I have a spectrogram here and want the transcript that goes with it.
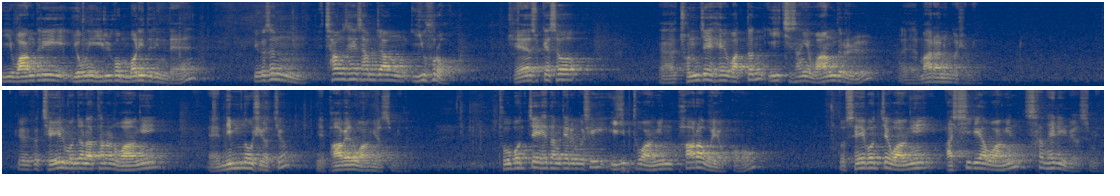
이 왕들이 용의 일곱 머리들인데 이것은 창세 3장 이후로 계속해서 존재해 왔던 이 지상의 왕들을 말하는 것입니다. 그 제일 먼저 나타난 왕이 님노시였죠. 예, 바벨 왕이었습니다. 두 번째 해당되는 것이 이집트 왕인 파라오였고 또 세 번째 왕이 아시리아 왕인 산헤립이었습니다.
